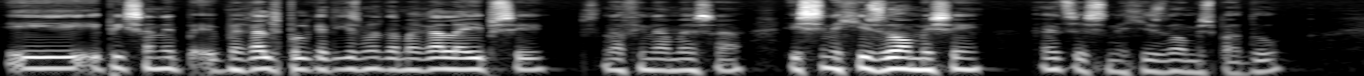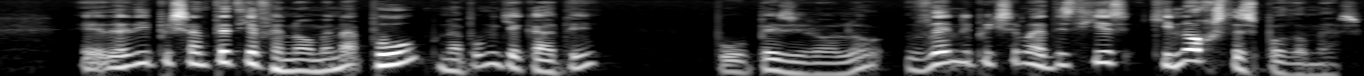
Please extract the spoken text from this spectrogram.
υπήρξαν οι μεγάλες πολυκατοικίες με τα μεγάλα ύψη στην Αθήνα μέσα, η συνεχή δόμηση, έτσι, συνεχή δόμηση παντού. Ε, δηλαδή υπήρξαν τέτοια φαινόμενα που, να πούμε και κάτι που παίζει ρόλο, δεν υπήρξε με αντίστοιχες κοινόχρηστες υποδομές.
